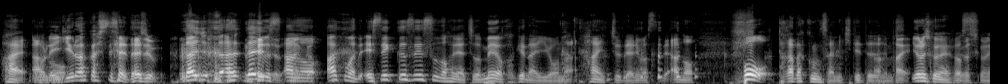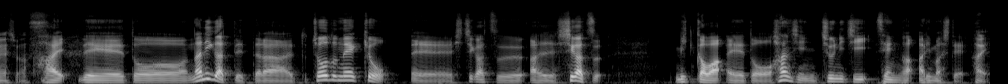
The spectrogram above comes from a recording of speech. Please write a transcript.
はい。もうレギュラー化してない大丈夫大丈夫、あ 大丈夫です。あの、あくまで SXS の方にはちょっと迷惑かけないような範囲中でやりますので、あの、某高田くんさんに来ていただいてます。あはいよろしくお願いしますよろしく。お願いします。はい。で、えっ、と、何がって言ったら、えっと、ちょうどね、今日、えー7月、あ、4月3日は、えっ、と、阪神中日戦がありまして、はい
